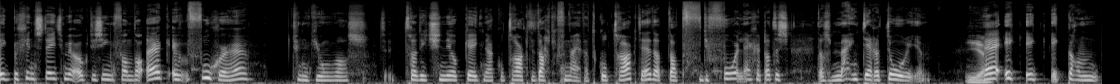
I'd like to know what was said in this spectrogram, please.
ik begin steeds meer ook te zien van dat. Ik- vroeger, hè, toen ik jong was, traditioneel keek naar contracten, dacht ik van, nou ja, dat contract, hè, dat, dat, die voorlegger, dat is, dat is mijn territorium. Ja. Hè, ik, ik, ik kan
